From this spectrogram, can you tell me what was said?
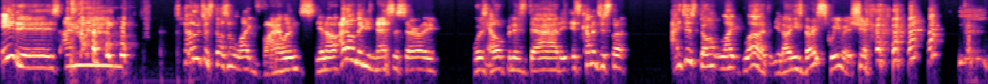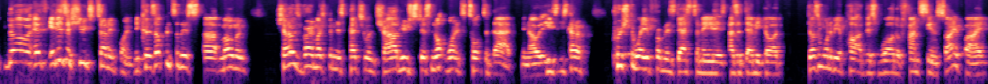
It is. I mean, Shadow just doesn't like violence. You know, I don't think he necessarily was helping his dad. It's kind of just the, I just don't like blood. You know, he's very squeamish. no, it, it is a huge turning point because up until this uh, moment, Shadow's very much been this petulant child who's just not wanted to talk to dad. You know, he's, he's kind of pushed away from his destiny as, a demigod, doesn't want to be a part of this world of fantasy and sci fi,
